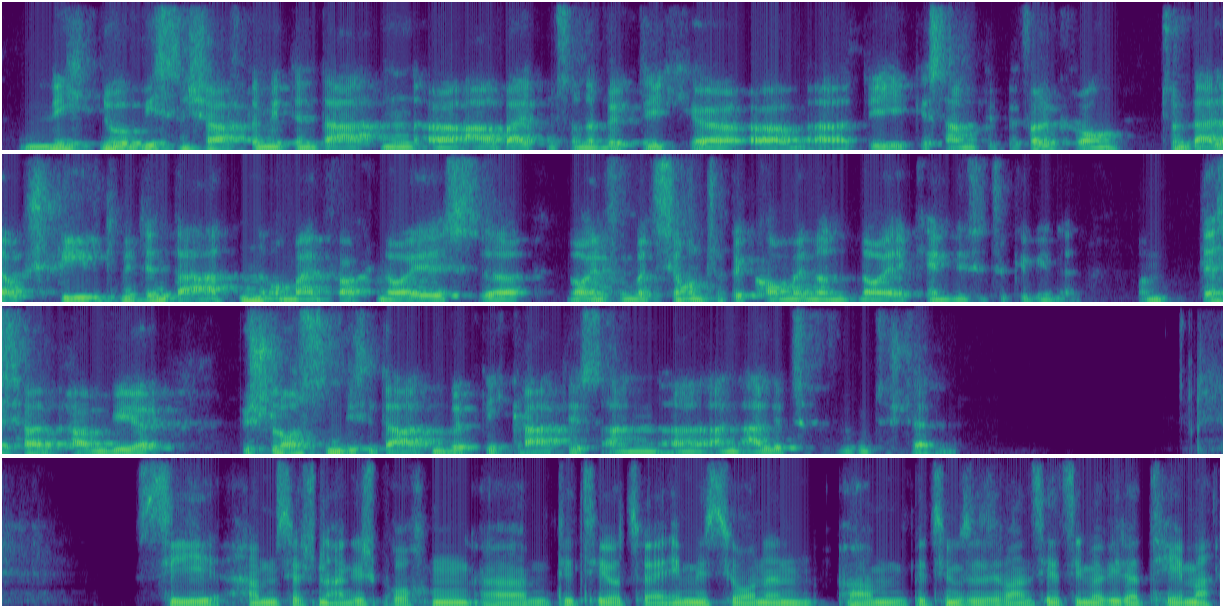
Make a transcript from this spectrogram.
nicht nur Wissenschaftler mit den Daten äh, arbeiten, sondern wirklich äh, äh, die gesamte Bevölkerung zum Teil auch spielt mit den Daten, um einfach neues, äh, neue Informationen zu bekommen und neue Erkenntnisse zu gewinnen. Und deshalb haben wir beschlossen, diese Daten wirklich gratis an, äh, an alle zur Verfügung zu stellen. Sie haben es ja schon angesprochen, ähm, die CO2-Emissionen, ähm, beziehungsweise waren sie jetzt immer wieder Thema.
